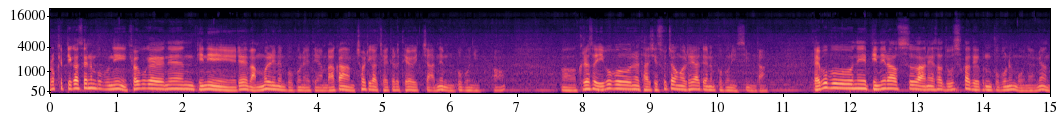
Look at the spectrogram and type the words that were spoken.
이렇게 비가 새는 부분이 결국에는 비닐에 맞물리는 부분에 대한 마감 처리가 제대로 되어 있지 않는 부분이고요. 어, 그래서 이 부분을 다시 수정을 해야 되는 부분이 있습니다. 대부분의 비닐하우스 안에서 누수가 되는 부분은 뭐냐면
